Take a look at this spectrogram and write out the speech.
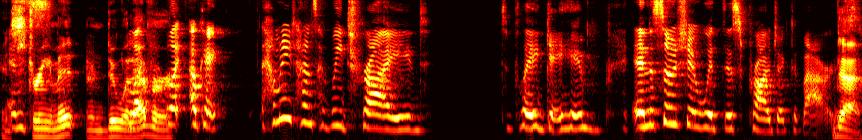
and, And stream it and do Like- whatever. Like, okay, how many times have we tried to play a game and associate with this project of ours? yeah,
